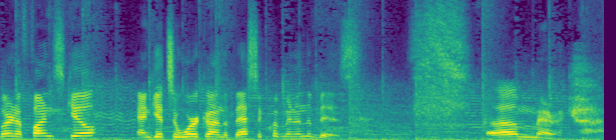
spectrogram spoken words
learn a fun skill, and get to work on the best equipment in the biz. America.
